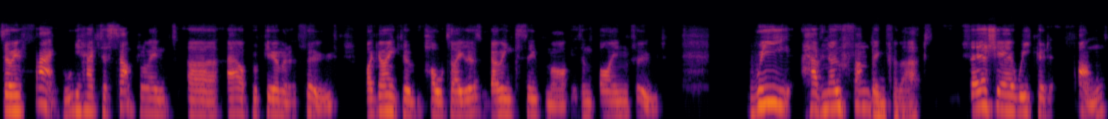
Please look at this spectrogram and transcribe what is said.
So in fact, we had to supplement uh, our procurement of food by going to wholesalers, going to supermarkets and buying food. We have no funding for that. FareShare we could fund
